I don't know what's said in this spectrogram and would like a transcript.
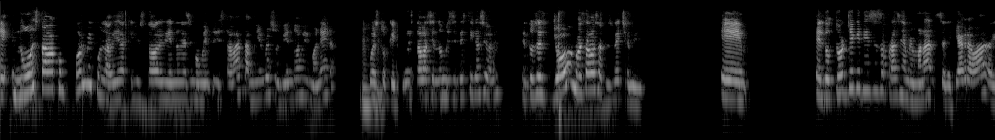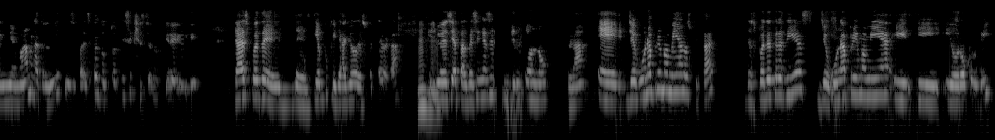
eh, no estaba conforme con la vida que yo estaba viviendo en ese momento y estaba también resolviendo a mi manera, puesto que yo estaba haciendo mis investigaciones, entonces yo no estaba satisfecha. Eh, el doctor llega y dice esa frase y a mi hermana se le queda grabada y mi hermana me la transmite y se parece que el doctor dice que usted no quiere vivir. Ya después del de, tiempo que ya yo desperté, ¿verdad? Y yo decía, tal vez en ese momento no, ¿verdad? Eh, llegó una prima mía al hospital, después de tres días, llegó una prima mía y, y, y oró por mí.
